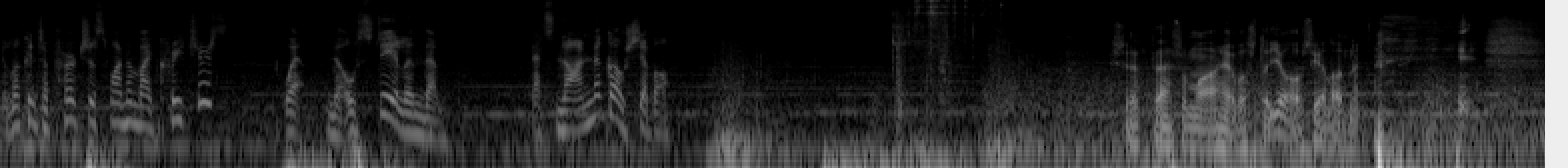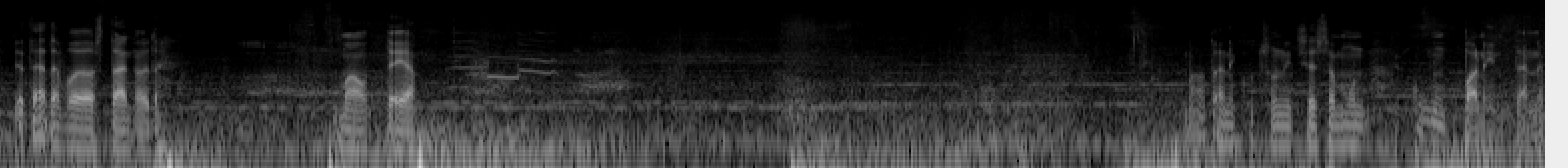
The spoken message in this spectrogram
You're looking to purchase one of my creatures? Well, no stealing them. That's non-negotiable. Syöttää sumaa hevosta. Joo, siellä on ne. ja täältä voi ostaa noita mautteja. Mä otan ja kutsun itse asiassa mun kumppanin tänne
